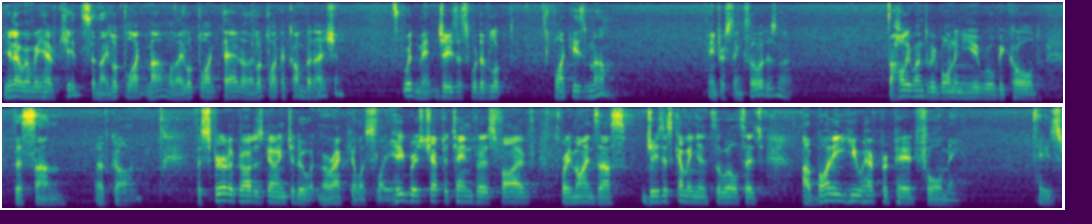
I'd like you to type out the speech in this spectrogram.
You know, when we have kids and they look like mum or they look like dad or they look like a combination, would mean Jesus would have looked like his mum. Interesting thought, isn't it? The Holy One to be born in you will be called the Son of God. The Spirit of God is going to do it miraculously. Hebrews chapter 10, verse 5 reminds us Jesus coming into the world says, A body you have prepared for me. He's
